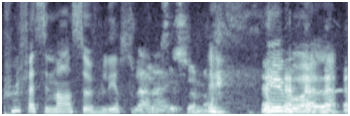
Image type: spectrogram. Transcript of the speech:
plus facilement ensevelir sous la neige. Exactement. Et voilà.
